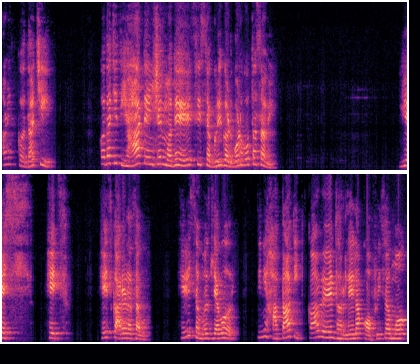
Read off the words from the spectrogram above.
आणि कदाचित कदाचित ह्या टेन्शनमध्येच ही सगळी गडबड होत असावी. येस हेच. हेच कारण असावं. हे समजल्यावर तिने हातात इतका वेळ धरलेला कॉफीचा मग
